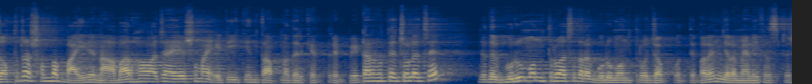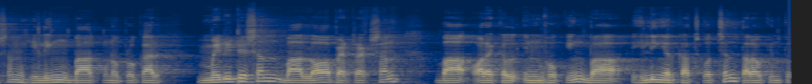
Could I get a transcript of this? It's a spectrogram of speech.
যতটা সম্ভব বাইরে না বার হওয়া যায় এ সময়, এটিই কিন্তু আপনাদের ক্ষেত্রে বেটার হতে চলেছে। যাদের গুরুমন্ত্র আছে, তারা গুরুমন্ত্র জপ করতে পারেন। যারা ম্যানিফেস্টেশন হিলিং বা কোনো প্রকার মেডিটেশন বা ল অফ অ্যাট্রাকশন বা অরাকেল ইনভোকিং বা হিলিংয়ের কাজ করছেন, তারাও কিন্তু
